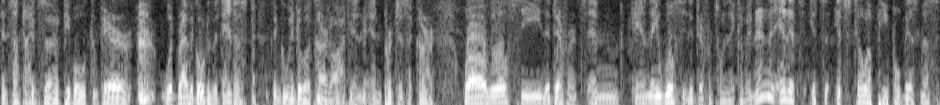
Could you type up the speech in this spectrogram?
And sometimes uh, people will compare, would rather go to the dentist than go into a car lot and, and purchase a car. Well, they'll see the difference, and and they will see the difference when they come in. And, and it's it's it's still a people business.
